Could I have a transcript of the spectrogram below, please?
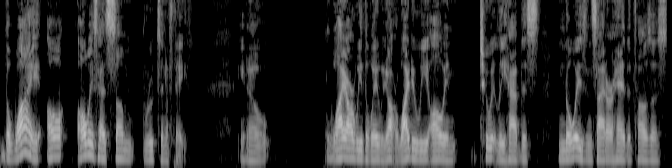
the why all, always has some roots in a faith. You know, why are we the way we are? Why do we all intuitively have this noise inside our head that tells us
